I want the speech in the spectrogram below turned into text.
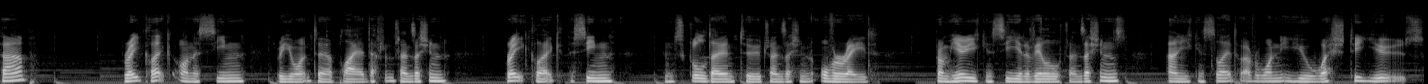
tab, right click on a scene where you want to apply a different transition, right click the scene and scroll down to transition override. From here you can see your available transitions and you can select whatever one you wish to use.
